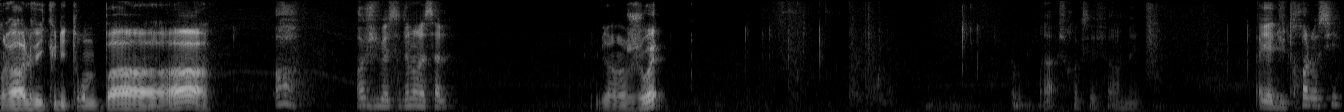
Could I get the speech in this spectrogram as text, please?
Ah, le véhicule il tourne pas. Ah, Oh Oh, j'ai eu assez d'élan dans la salle. bien joué. Ah, je crois que c'est fermé. Ah, il y a du troll aussi.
